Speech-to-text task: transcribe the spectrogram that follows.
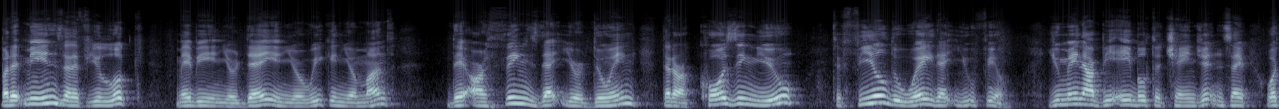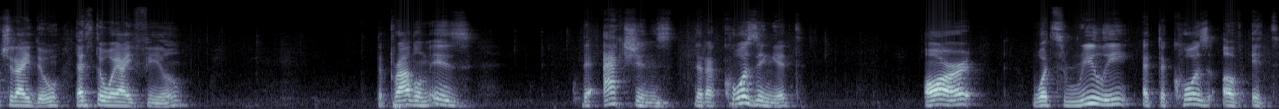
But it means that if you look maybe in your day, in your week, in your month, there are things that you're doing that are causing you to feel the way that you feel. You may not be able to change it and say, What should I do? That's the way I feel. The problem is the actions that are causing it are what's really at the cause of it.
